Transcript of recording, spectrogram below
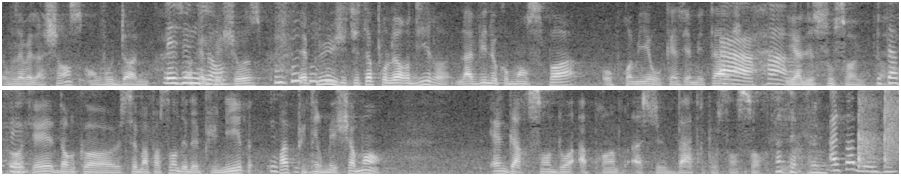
vous avez la chance, on vous donne Les jeunes quelque gens. chose. et puis j'étais pour leur dire, la vie ne commence pas au premier ou au quinzième étage. Ah, ah. Il y a le sous-sol. Tout à fait. Ok, Donc euh, c'est ma façon de les punir, pas punir méchamment. Un garçon doit apprendre à se battre pour s'en sortir. Alpha Blondie.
